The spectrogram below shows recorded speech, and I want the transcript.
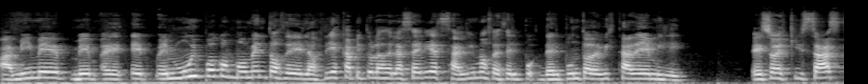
A mí me, eh, eh, en muy pocos momentos de los 10 capítulos de la serie salimos desde el del punto de vista de Emily. Eso es quizás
